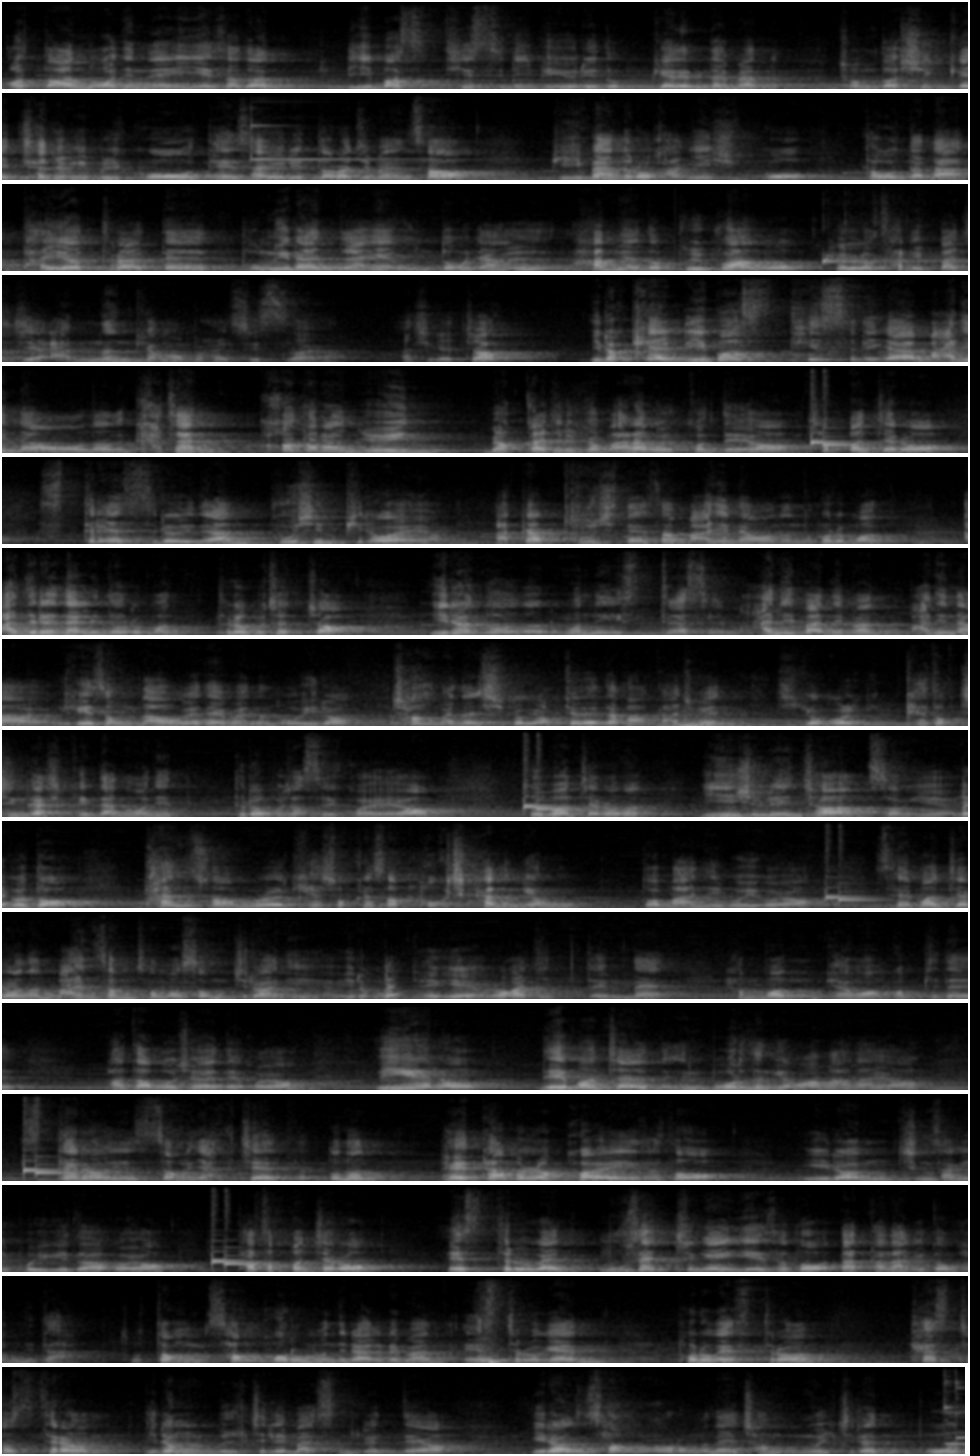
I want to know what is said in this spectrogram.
어떠한 원인에 의해서든 리버스 T3 비율이 높게 된다면 좀 더 쉽게 체중이 붉고 대사율이 떨어지면서 비만으로 가기 쉽고 더군다나 다이어트를 할 때 동일한 양의 운동량을 함에도 불구하고 별로 살이 빠지지 않는 경험을 할 수 있어요. 아시겠죠? 이렇게 리버스 T3가 많이 나오는 가장 커다란 요인 몇 가지를 좀 알아볼 건데요. 첫 번째로 스트레스로 인한 부신 피로예요. 아까 부신에서 많이 나오는 호르몬 아드레날린 호르몬 들어보셨죠? 이런 호르몬이 스트레스를 많이 받으면 많이 나와요. 계속 나오게 되면 오히려 처음에는 식욕이 억제되다가 나중엔 식욕을 계속 증가시킨다는 원인 들어보셨을 거예요. 두 번째로는 인슐린 저항성이에요. 이것도 탄수화물을 계속해서 폭식하는 경우 또 많이 보이고요. 세 번째로는 만성 소모성 질환이에요. 이런 건 되게 여러 가지 때문에 한번 병원 검진을 받아보셔야 되고요. 의외로 네 번째는 모르는 경우가 많아요. 스테로이드성 약제 또는 베타 블로커에 있어서 이런 증상이 보이기도 하고요. 다섯 번째로 에스트로겐 우세증에 의해서도 나타나기도 합니다. 보통 성호르몬이라 그러면 에스트로겐, 포르게스테론, 테스토스테론 이런 물질을 말씀드렸는데요. 이런 성호르몬의 전국 물질은 모두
